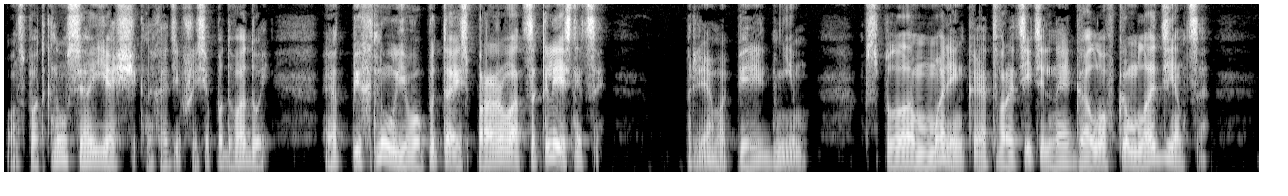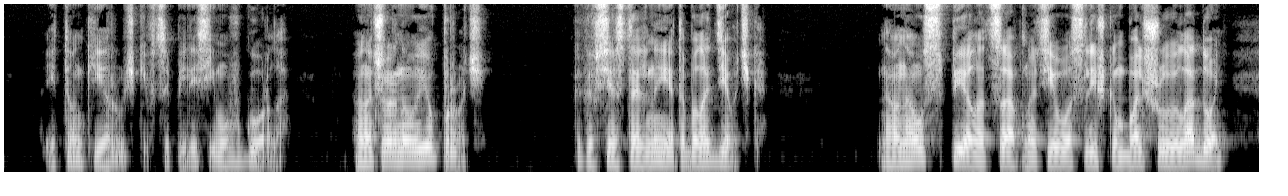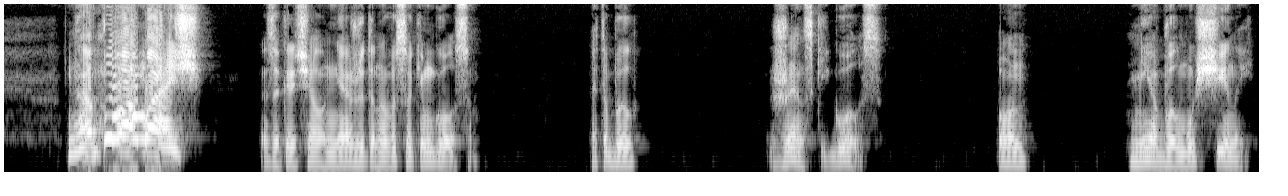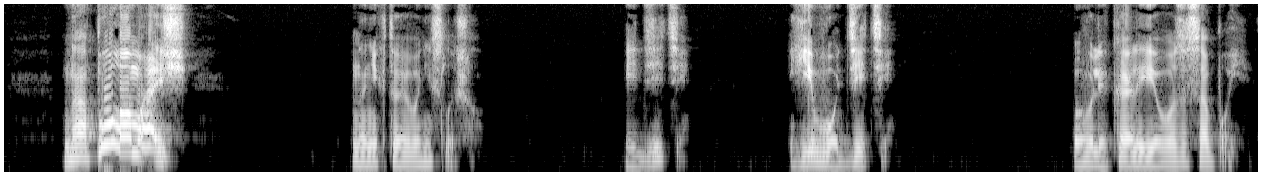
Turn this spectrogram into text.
Он споткнулся о ящик, находившийся под водой, и отпихнул его, пытаясь прорваться к лестнице. Прямо перед ним всплыла маленькая отвратительная головка младенца, и тонкие ручки вцепились ему в горло. Он отшвырнул ее прочь. Как и все остальные, это была девочка. Но она успела цапнуть его слишком большую ладонь. «На помощь!» — закричал он неожиданно высоким голосом. Это был женский голос. Он не был мужчиной. «На помощь!» Но никто его не слышал. И дети, его дети, увлекали его за собой.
